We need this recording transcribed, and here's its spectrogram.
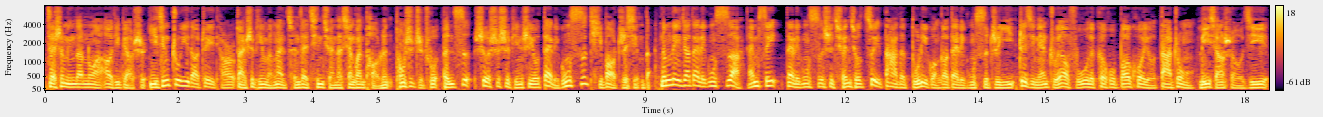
在声明当中啊，奥迪表示已经注意到这一条短视频文案存在侵权的相关讨论，同时指出本次涉事视频是由代理公司提报执行的。那么那家代理公司啊，MC 代理公司是全球最大的独立广告代理公司之一。这几年主要服务的客户包括有大众、理想手机、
